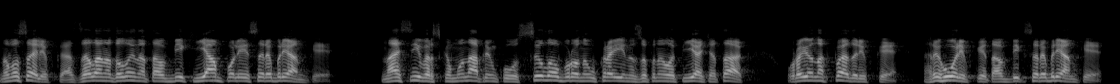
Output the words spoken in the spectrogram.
Новоселівка, Зелена Долина та в бік Ямполі і Серебрянки. На Сіверському напрямку Сили оборони України зупинили 5 атак у районах Федорівки, Григорівки та в бік Серебрянки.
